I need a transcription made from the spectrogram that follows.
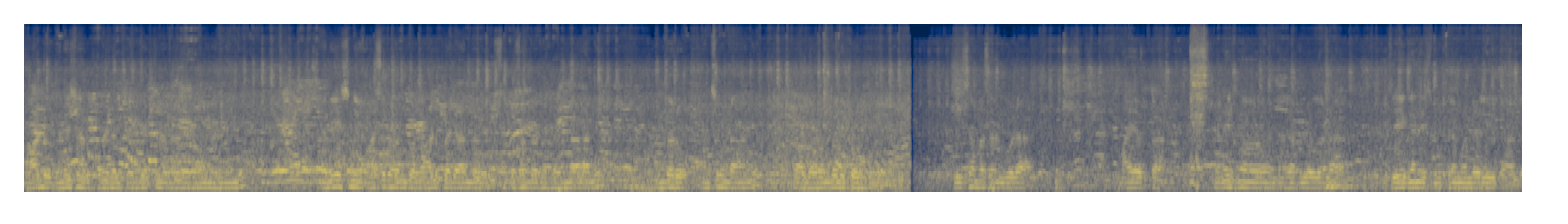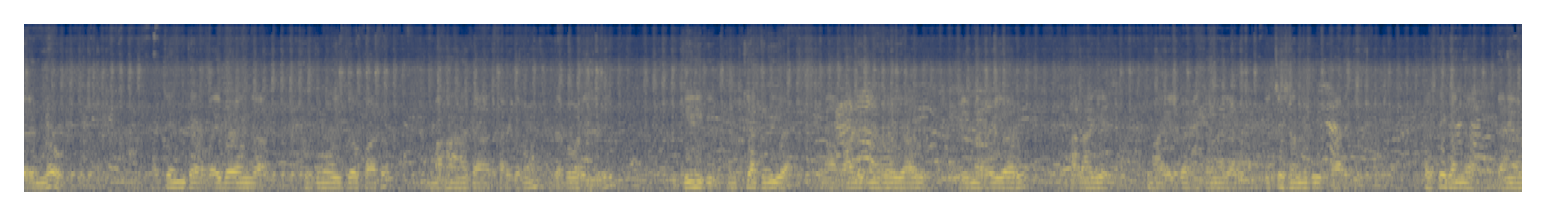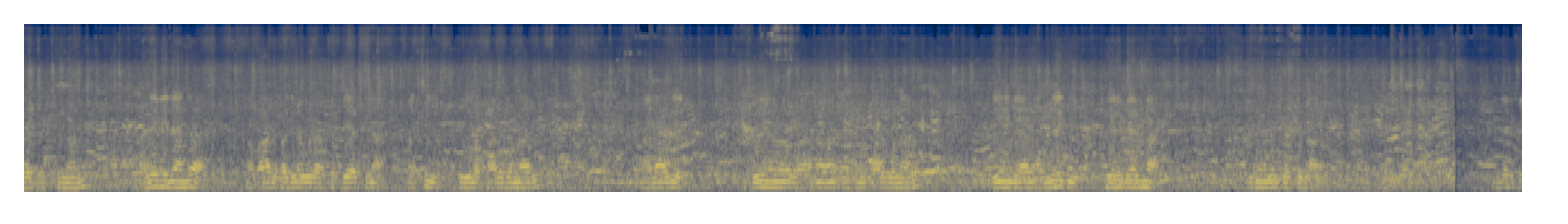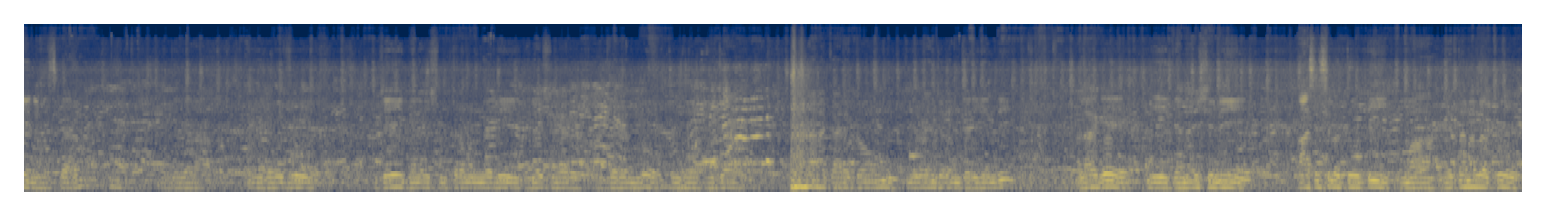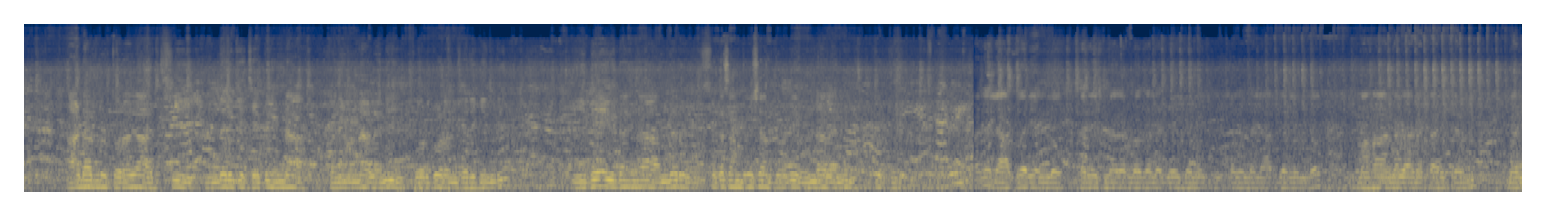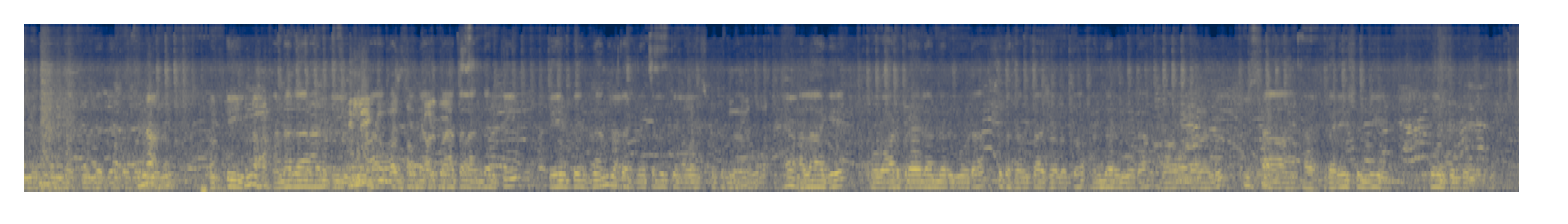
Ward Ganesh ప్రజలు పెద్ద ఎత్తున గణేష్ని ఆశీర్వాదంతో వార్డు ప్రజలందరూ సుఖ సంతోషంగా ఉండాలని అందరూ మంచిగా ఉండాలని భగవంతుని కోరుకుంటున్నాను ఈ సంవత్సరం కూడా మా యొక్క గణేష్ నగర్లో గల జయ గణేష్ మిత్ర మండలి ఆధ్వర్యంలో అత్యంత వైభవంగా కుటుంబతో పాటు మహానదాన కార్యక్రమం జరపబడింది దీనికి ముఖ్య అతిథిగా మా వార్డు కౌన్సిలర్ గారు భీమా రవి గారు అలాగే మా ఎలుక వెంకన్న గారు ఇచ్చేసినందుకు వారికి ప్రత్యేకంగా ధన్యవాదాలు చెప్తున్నాను అదేవిధంగా వారి పదిలో ప్రజలు కూడా పెద్ద ఎత్తున వచ్చి పూజలో పాల్గొన్నారు. అలాగే పూజలో అన్నదాన పాల్గొన్నారు. దీనికి అందరికీ పేరు పేరున కృతజ్ఞతలు చెప్తున్నాను అందరికీ నమస్కారం. ఈరోజు జై గణేష్ మిత్రమండలి గణేష్ గారి ఆధ్వర్యంలో కుంకుమ పూజ ప్రధాన కార్యక్రమం నిర్వహించడం జరిగింది. అలాగే ఈ గణేషుని ఆశీస్సులతోటి మా నేతనలకు ఆర్డర్లు త్వరగా వచ్చి అందరికీ చేతి నిండా పని ఉండాలని కోరుకోవడం జరిగింది. ఇదే విధంగా అందరూ సుఖ సంతోషాలతో ఉండాలని కోరుకుంటున్నాను మండలి ఆధ్వర్యంలో గణేష్ నగర్లో గల జై గణేష్ మిత్రమండలి ఆధ్వర్యంలో మహా అన్నదాన కార్యక్రమం మరియు పూజ జరపబడింది ఇట్టి అన్నదానానికి సహకరించిన దాతలందరికీ పేరు పేరున కృతజ్ఞతలు తెలియజేసుకుంటున్నాను అలాగే వార్డు ప్రజలందరూ కూడా సుఖ సంతోషాలతో అందరూ కూడా బాగుండాలని ఆ గణేషుని కోరుకుంటున్నాను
